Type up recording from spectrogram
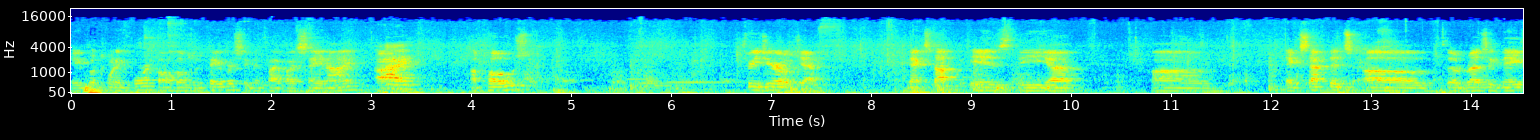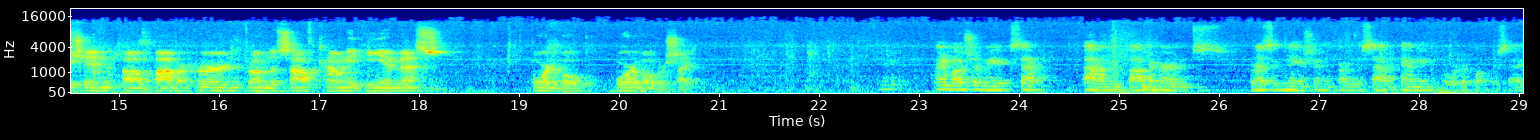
April 24th. All those in favor signify by saying aye. Aye. Opposed? Three zero, Jeff. Next up is the uh, um, acceptance of the resignation of Bob Ahern from the South County EMS Board of O- Board of Oversight. I motion we accept, um, Bob Ahern's resignation from the South County Board of Oversight.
